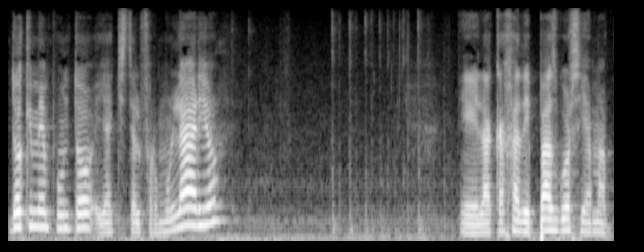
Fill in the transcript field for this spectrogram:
Document. y aquí está el formulario. Eh, la caja de password se llama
